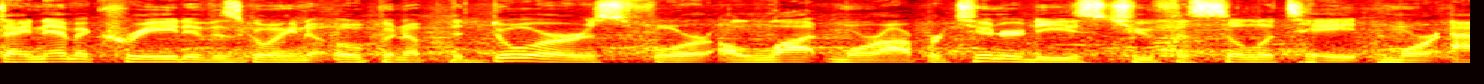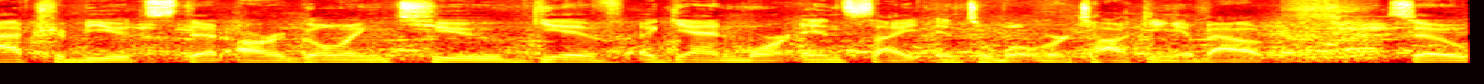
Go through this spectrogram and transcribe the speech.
dynamic creative is going to open up the doors for a lot more opportunities to facilitate more attributes that are going to give, again, more insight into what we're talking about. So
